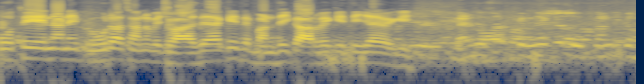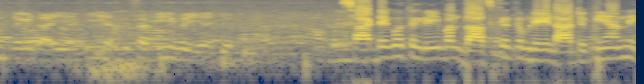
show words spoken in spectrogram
ਉੱਥੇ ਇਹਨਾਂ ਨੇ ਪੂਰਾ ਸਾਨੂੰ ਵਿਸ਼ਵਾਸ ਦਿਆ ਕਿ ਤੇ ਬਣਦੀ ਕਾਰਵਾਈ ਕੀਤੀ ਜਾਵੇਗੀ ਕਹਿੰਦੇ ਸਰ, ਕਿੰਨੇ ਕੁ ਲੋਕਾਂ ਦੀ ਕੰਪਲੇਂਟ ਆਈ ਹੈ ਕਿ ਅਸੀਂ ਠੱਗੀ ਹੋਈ ਹੈ ਜੀ? ਸਾਡੇ ਕੋਲ ਤਕਰੀਬਨ 10 ਕੁ ਕੰਪਲੇਂਟ ਆ ਚੁੱਕੀਆਂ ਨੇ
